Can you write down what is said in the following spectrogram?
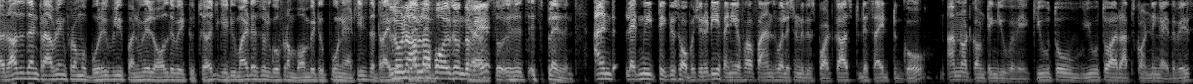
uh, rather than traveling from a Borivali, Panvel all the way to Churchgate, you might as well go from Bombay to Pune. At least the drive Lonavala falls on the Yeah, way. So it's, it's pleasant. And let me take this opportunity. If any of our fans who are listening to this podcast decide to go, I'm not counting you, Vivek. You to you to are absconding either ways.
